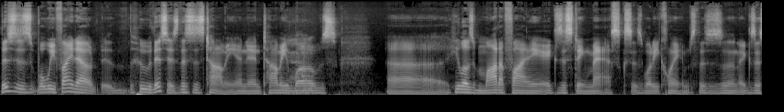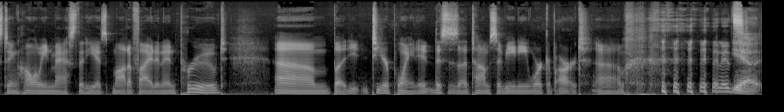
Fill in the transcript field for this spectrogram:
This is what we find out uh, who this is. This is Tommy, and and Tommy Yeah. loves. Uh, he loves modifying existing masks, is what he claims. This is an existing Halloween mask that he has modified and improved. Um, but to your point, it, this is a Tom Savini work of art. Um, and it's, yeah, it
